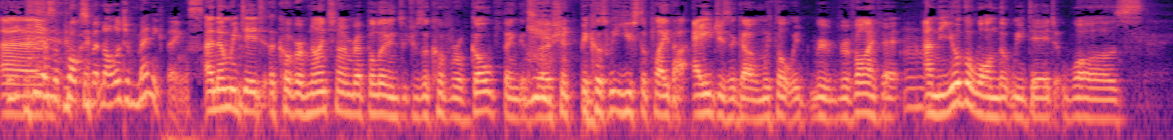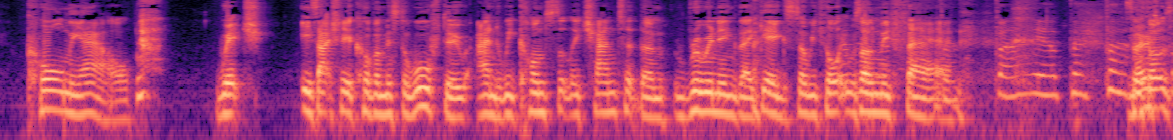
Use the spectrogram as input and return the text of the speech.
Uh, he has approximate knowledge of many things. And then we did a cover of 99 Red Balloons, which was a cover of Goldfinger's version, because we used to play that ages ago and we thought we'd re- revive it. Mm-hmm. And the other one that we did was Call Me Al, which is actually a cover Mr. Wolf do, and we constantly chant at them, ruining their gigs, so we thought it was only fair. Bye, bye, bye, So we it was,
